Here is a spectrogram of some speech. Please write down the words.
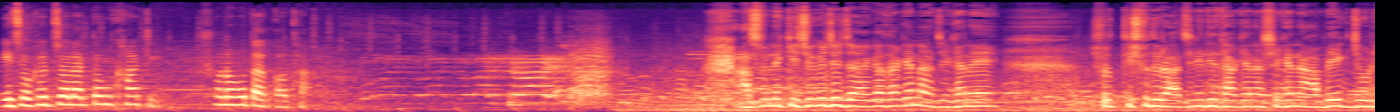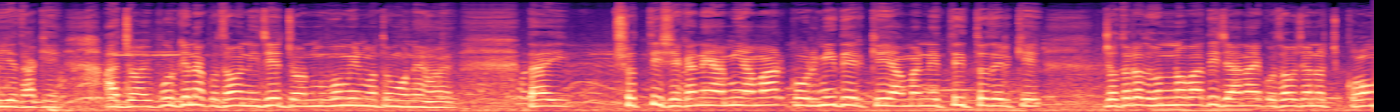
এই চোখের জল একদম খাঁটি। শোনাবো তার কথা। আসলে কিছু কিছু জায়গা থাকে না যেখানে সত্যি শুধু রাজনীতি থাকে না, সেখানে আবেগ জড়িয়ে থাকে। আর জয়পুরকে না কোথাও নিজের জন্মভূমির মতো মনে হয়। তাই সত্যি সেখানে আমি আমার কর্মীদেরকে, আমার নেতৃত্বদেরকে যতটা ধন্যবাদই জানাই, কোথাও যেন কম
